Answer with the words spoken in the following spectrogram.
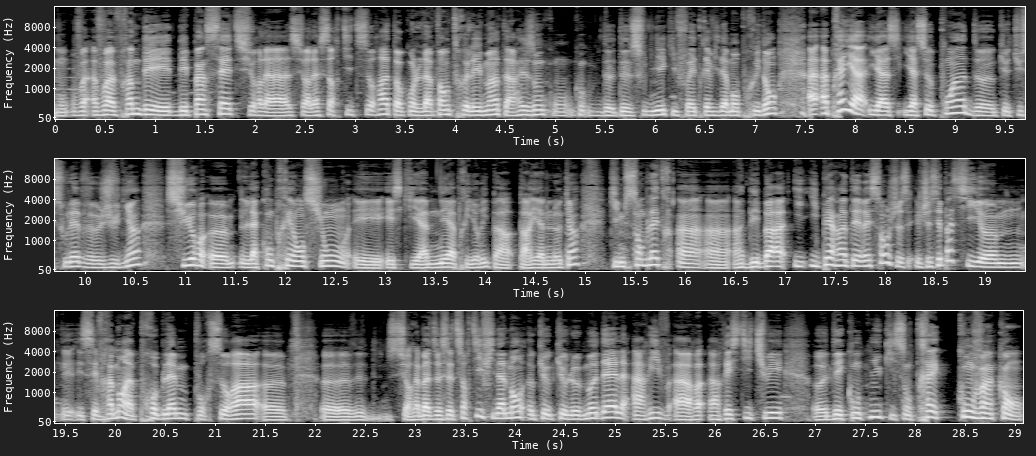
Bon, on, va, on va prendre des, des, pincettes sur la, sur la sortie de Sora tant qu'on ne l'a pas entre les mains. Tu as raison de, de, souligner qu'il faut être évidemment prudent. Après, il y a, y, a, y a, ce point de, que tu soulèves, Julien, sur euh, la compréhension et, et, ce qui est amené a priori par, par Yann Lequin, qui me semble être un, un, un débat hyper intéressant. Je ne sais pas si euh, c'est vraiment un problème pour Sora euh, euh, sur la base de cette sortie, finalement, que, que le modèle arrive à, à restituer euh, des contenus qui sont très convaincants,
